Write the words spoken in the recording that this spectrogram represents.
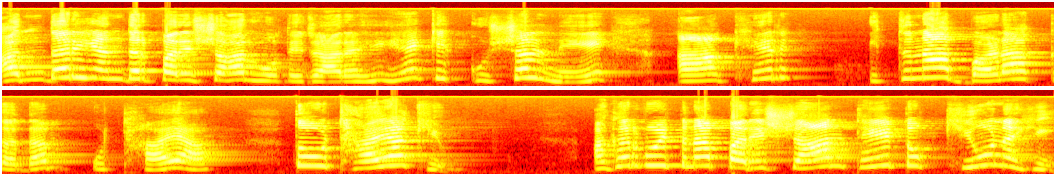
अंदर ही अंदर परेशान होते जा रहे हैं कि कुशल ने आखिर इतना बड़ा कदम उठाया तो उठाया क्यों? अगर वो इतना परेशान थे तो क्यों नहीं?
